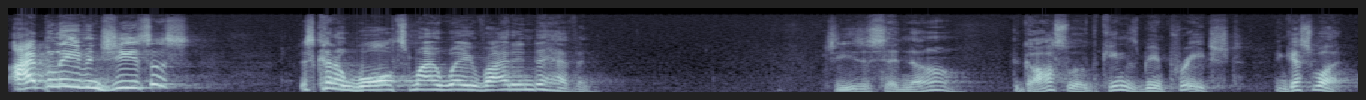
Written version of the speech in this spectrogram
I believe in Jesus. Just kind of waltz my way right into heaven. Jesus said, No, the gospel of the kingdom is being preached. And guess what?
